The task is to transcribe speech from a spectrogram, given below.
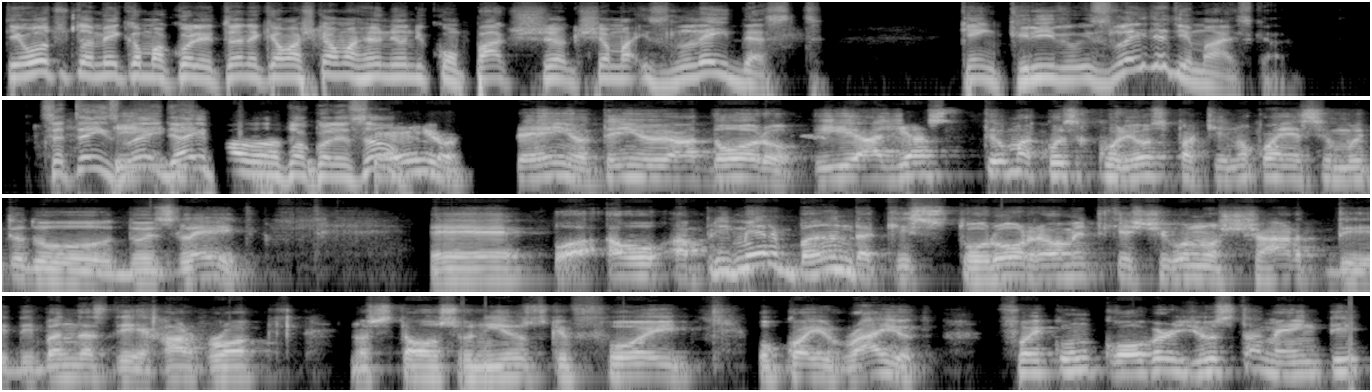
Tem outro também que é uma coletânea, que eu acho que é uma reunião de compacto, que chama Sladest, que é incrível. Slade é demais, cara. Você tem Slade e, aí, Paulo, na tua coleção? Tenho, tenho, tenho, eu adoro. E, aliás, tem uma coisa curiosa para quem não conhece muito do, do Slade. É, a, a, primeira banda que estourou, realmente que chegou no chart de, de bandas de hard rock nos Estados Unidos, que foi o Coy Riot, foi com um cover justamente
